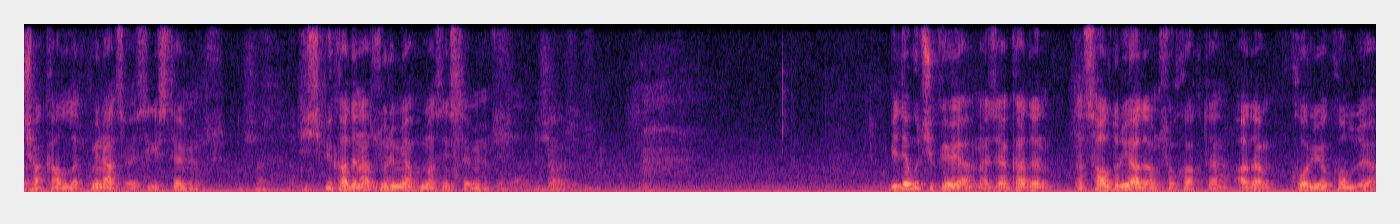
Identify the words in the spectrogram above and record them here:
çakallık, münasebetsizlik istemiyoruz. Hiçbir kadına zulüm yapılmasını istemiyoruz. Bir de bu çıkıyor ya. Mesela kadın saldırıyor adam sokakta. Adam koruyor, kolluyor.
